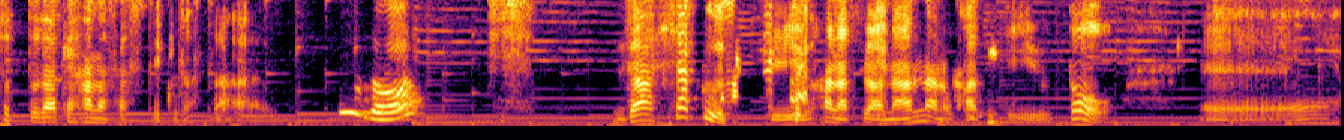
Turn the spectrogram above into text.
ちょっとだけ話させてください。どうぞ。ザ・100っていう話は何なのかっていうと、えー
